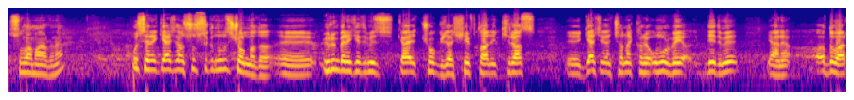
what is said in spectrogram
sulama adına? Bu sene gerçekten su sıkıntımız hiç olmadı. Ürün bereketimiz gayet çok güzel. Şeftali, kiraz, gerçekten Çanakkale, Umur Bey dedi mi yani adı var.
